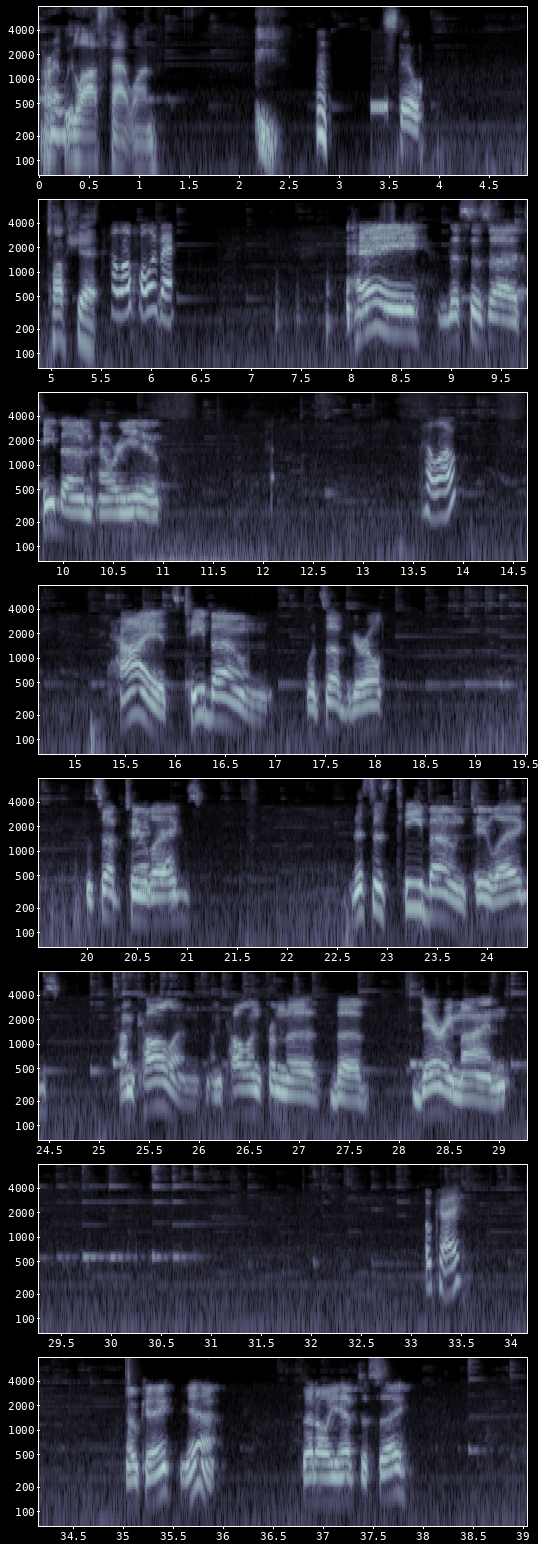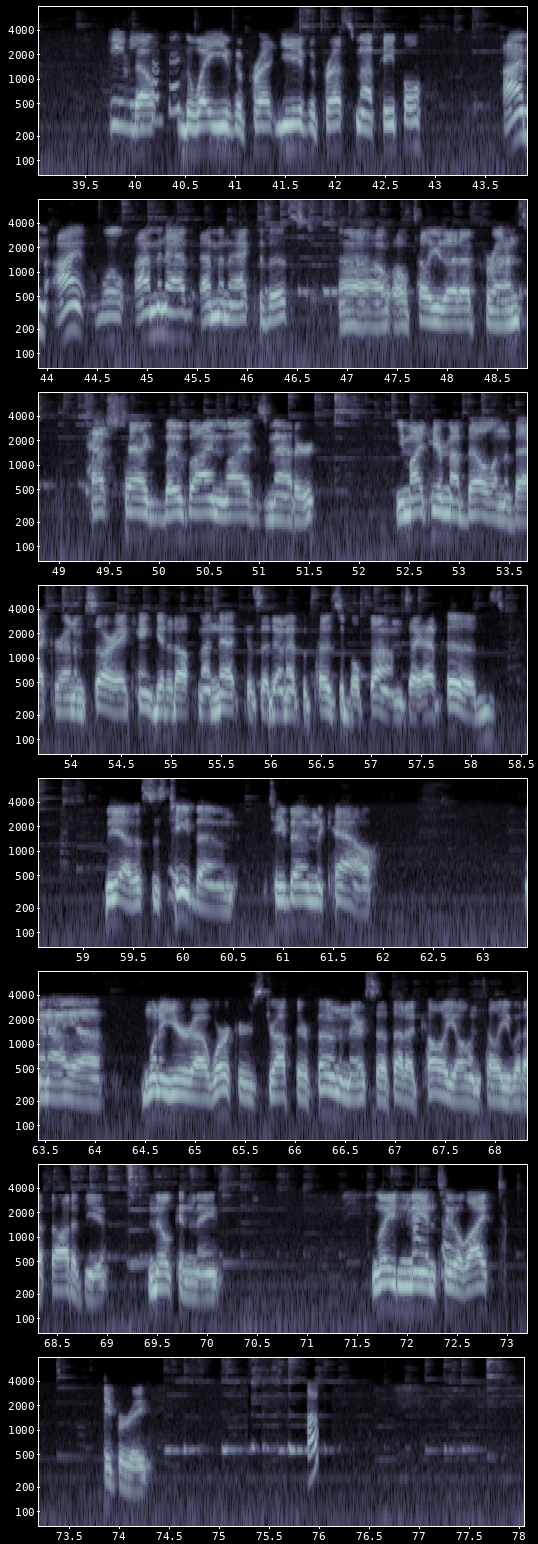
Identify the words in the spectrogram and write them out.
All right, we lost that one. Still. Tough shit. Hello, polar bear. Hey, this is uh, T Bone. How are you? Hello. Hi, it's T Bone. What's up, girl? What's up, two legs? This is T Bone, two legs. I'm calling. I'm calling from the the dairy mine. Okay. Okay, yeah. Is that all you have to say Do you need about something? the way you've oppre- you've oppressed my people? I'm I well I'm an av- I'm an activist. Uh, I'll, I'll tell you that up front. Hashtag bovine lives matter. You might hear my bell in the background. I'm sorry, I can't get it off my neck because I don't have opposable thumbs. I have hooves. But yeah, this is T Bone, T Bone the cow, and I. Uh, one of your uh, workers dropped their phone in there, so I thought I'd call y'all and tell you what I thought of you, milking me, leading me into a lifetime of slavery.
